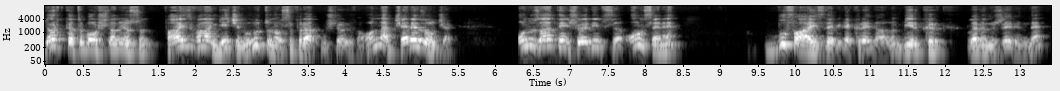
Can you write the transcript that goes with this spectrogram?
dört katı borçlanıyorsun. Faizi falan geçin. Unutun o 0.64'ü falan. Onlar çerez olacak. Onu zaten söyleyeyim size 10 sene bu faizle bile kredi alın. 1.40'ların üzerinde.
